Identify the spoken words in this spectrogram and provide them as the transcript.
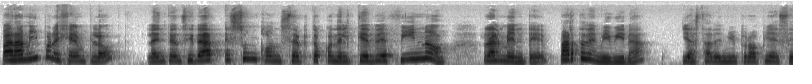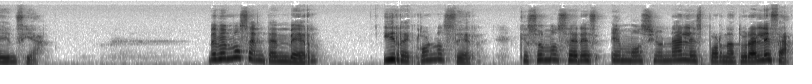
Para mí, por ejemplo, la intensidad es un concepto con el que defino realmente parte de mi vida y hasta de mi propia esencia. Debemos entender y reconocer que somos seres emocionales por naturaleza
